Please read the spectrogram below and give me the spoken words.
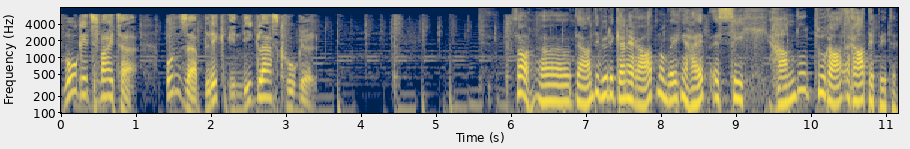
Wo geht's weiter? Unser Blick in die Glaskugel. So, äh, der Andi würde gerne raten, um welchen Hype es sich handelt. Du ra rate bitte.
